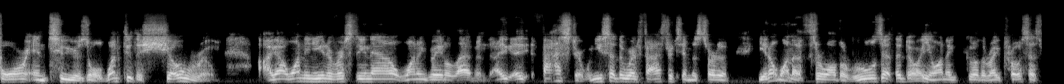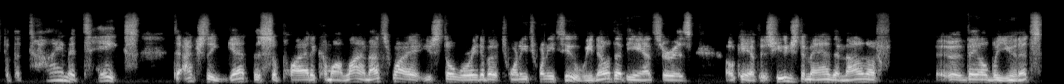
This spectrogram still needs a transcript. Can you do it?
four and two years old. Went through the showroom. I got one in university now, one in grade 11. I, I, faster. When you said the word faster, Tim, is sort of, you don't want to throw all the rules at the door. You want to go the right process, but the time it takes to actually get the supply to come online. That's why you're still worried about 2022. We know that the answer is, okay, if there's huge demand and not enough uh, available units,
